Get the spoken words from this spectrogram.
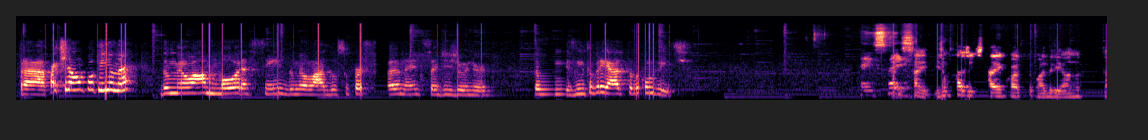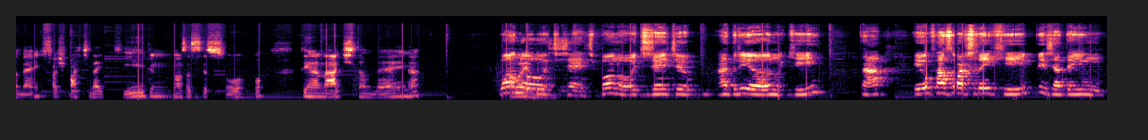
Para partilhar um pouquinho, né, do meu amor, assim, do meu lado super fã, né, de Sandy Júnior. Muito obrigada pelo convite. É isso aí. É isso aí. E junto com a gente tá aí com o Adriano também, que faz parte da equipe, nosso assessor. Tem a Nath também, né? Boa Fala noite, aí, gente. Boa noite, gente. Adriano aqui, tá? Eu faço parte da equipe, já tenho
